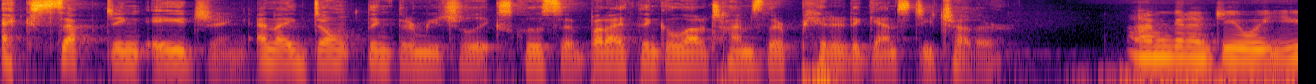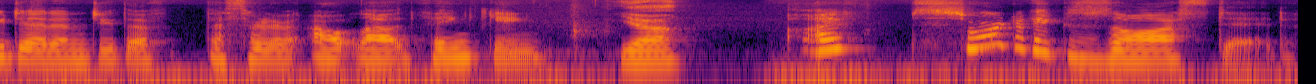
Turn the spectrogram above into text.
accepting aging. And I don't think they're mutually exclusive, but I think a lot of times they're pitted against each other. I'm going to do what you did and do the, the sort of out loud thinking. Yeah. I'm sort of exhausted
